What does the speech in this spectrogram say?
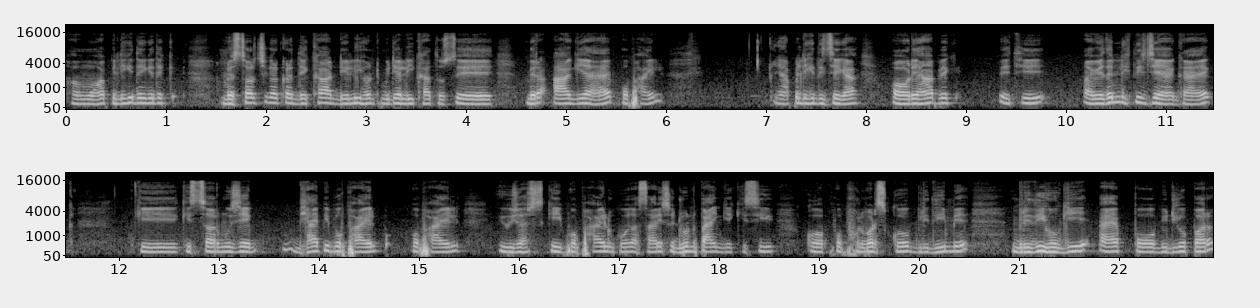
हम वहाँ पे लिख देंगे। देख, हमने सर्च कर कर देखा डेली हंट मीडिया लिखा तो उससे मेरा आ गया है प्रोफ़ाइल यहाँ पे लिख दीजिएगा। और यहाँ पे थी आवेदन लिख दीजिएगा गायक कि कि सर मुझे वी प्रोफ़ाइल प्रोफ़ाइल यूज़र्स की प्रोफ़ाइल को आसानी से ढूंढ पाएँगे। किसी को फॉलोअर्स को वृद्धि में, वृद्धि होगी। ऐप वीडियो पर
